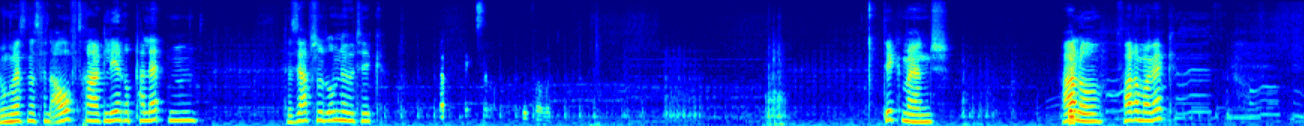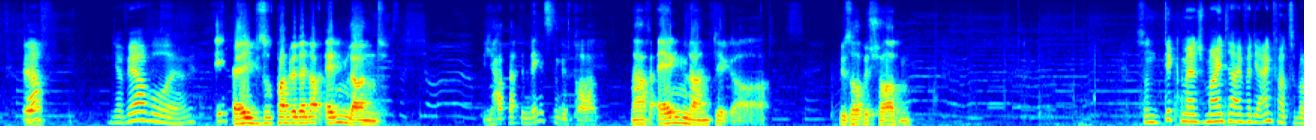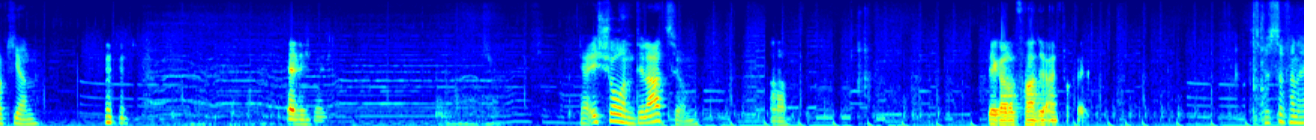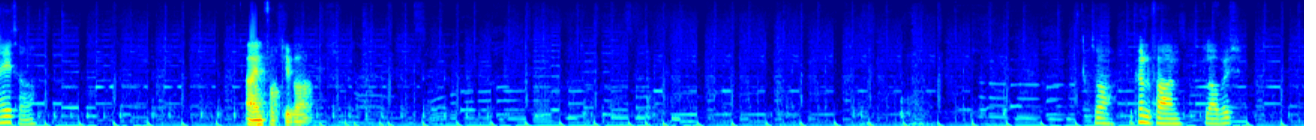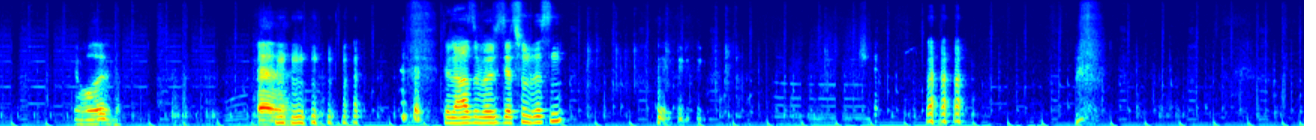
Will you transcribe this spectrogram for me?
Junge, was ist denn das für ein Auftrag? Leere Paletten. Das ist ja absolut unnötig. Dickmensch. Hallo, fahr doch mal weg. Ja. Ja, wer wohl? Ey, wieso fahren wir denn nach England? Ihr habt nach dem längsten gefragt. Nach England, Digga. Wieso habe ich Schaden? So ein Dickmensch meinte einfach die Einfahrt zu blockieren. Kenn ich nicht. Ja, ich schon. Delatium. Ah. Digga, dann fahren die einfach weg. Was bist du für ein Hater? Einfach die Wahrheit. So, wir können fahren, glaube ich. Jawohl. Äh, Der Lase will es jetzt schon wissen. du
